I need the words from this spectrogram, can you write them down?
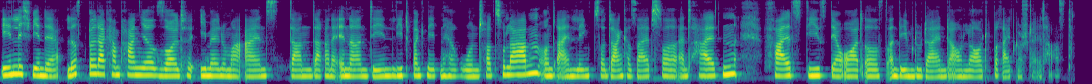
Ähnlich wie in der Listbuilder-Kampagne sollte E-Mail Nummer eins dann daran erinnern, den Lead-Magneten herunterzuladen und einen Link zur Danke-Seite enthalten, falls dies der Ort ist, an dem du deinen Download bereitgestellt hast.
